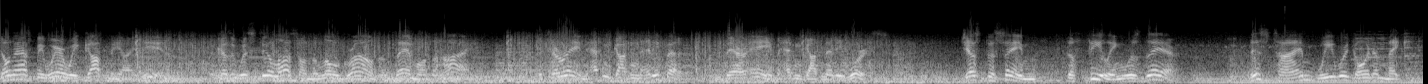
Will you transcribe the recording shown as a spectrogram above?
Don't ask me where we got the idea, because it was still us on the low ground and them on the high. The terrain hadn't gotten any better. Their aim hadn't gotten any worse. Just the same, the feeling was there. This time, we were going to make it.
